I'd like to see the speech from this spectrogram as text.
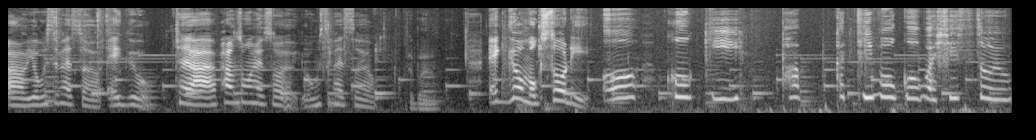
아, 연습했어요. 애교. 제가 방송해서 연습했어요. 해봐요. 애교 목소리. 어, 고기 밥 같이 먹어 맛있어요.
